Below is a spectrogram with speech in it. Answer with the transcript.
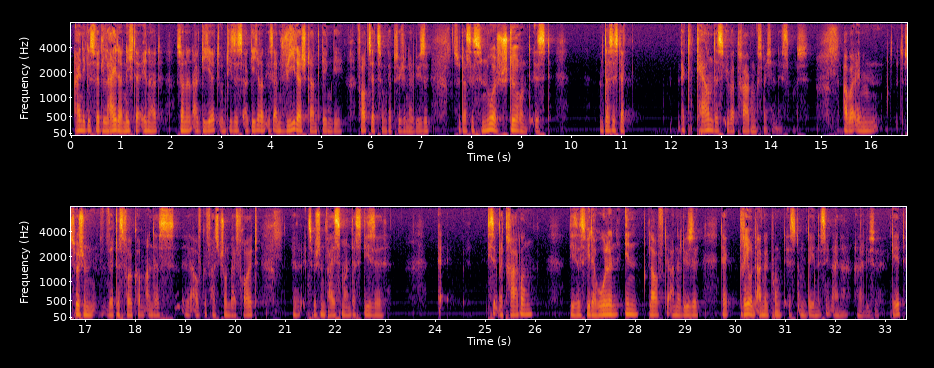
Einiges wird leider nicht erinnert, sondern agiert und dieses Agieren ist ein Widerstand gegen die Fortsetzung der Psychoanalyse, sodass es nur störend ist. Und das ist der, der Kern des Übertragungsmechanismus. Aber inzwischen wird das vollkommen anders äh, aufgefasst, schon bei Freud. Äh, inzwischen weiß man, dass diese, diese Übertragung, dieses Wiederholen im Lauf der Analyse der Dreh- und Angelpunkt ist, um den es in einer Analyse geht.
